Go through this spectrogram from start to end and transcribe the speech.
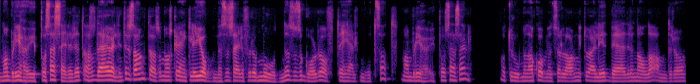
Man blir høy på seg selv. Rett. Altså, det er veldig interessant. Altså, man skal egentlig jobbe med seg selv for å modnes, og så går det ofte helt motsatt. Man blir høy på seg selv og tror man har kommet så langt og er litt bedre enn alle andre. Og...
